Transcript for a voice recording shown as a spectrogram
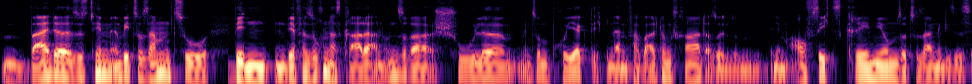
beide Systeme irgendwie zusammenzubinden. Wir versuchen das gerade an unserer Schule in so einem Projekt. Ich bin da im Verwaltungsrat, also in, so einem, in dem Aufsichtsgremium sozusagen dieses,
